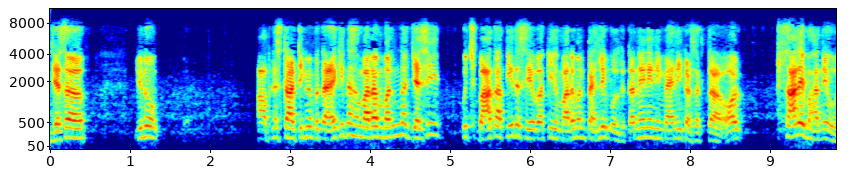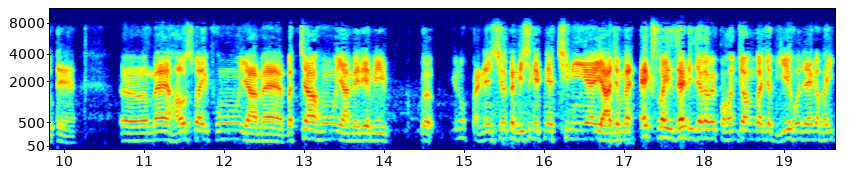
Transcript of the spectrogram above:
जैसा यू you नो know, आपने स्टार्टिंग में बताया कि ना हमारा मन ना जैसी कुछ बात आती है ना सेवा की हमारा मन पहले बोल देता नहीं नहीं नहीं मैं नहीं कर सकता। और सारे बहाने होते हैं। uh, मैं हाउस वाइफ हूँ या मैं बच्चा हूँ या मेरी अभी यू नो फाइनेंशियल कंडीशन इतनी अच्छी नहीं है या जब मैं एक्स वाई जेड जगह पे पहुँच जाऊँगा जब ये हो जाएगा भाई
